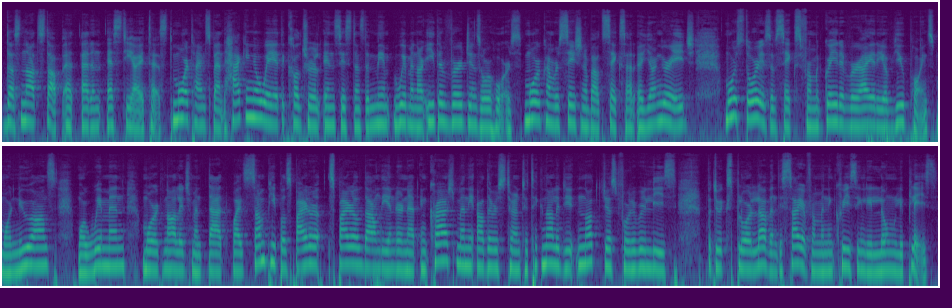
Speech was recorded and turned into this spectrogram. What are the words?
does not stop at, at an STI test. More time spent hacking away at the cultural insistence that women are either virgins or whores. More conversation about sex at a younger age. More stories of sex from a greater variety of viewpoints. More nuance, more women, more acknowledgement that while some people spiral, spiral down the internet and crash, many others turn to technology not just for the release but to explore love and desire from an increasingly lonely place.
